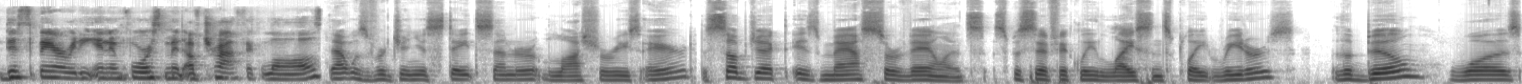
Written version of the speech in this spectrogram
disparity in enforcement of traffic laws. That was Virginia State Senator Lashrecse Aird. The subject is mass surveillance, specifically license plate readers. The bill was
